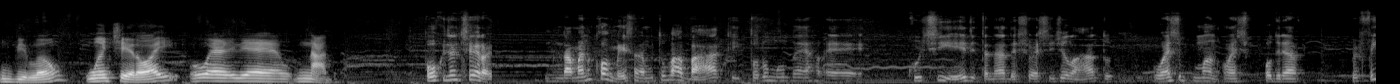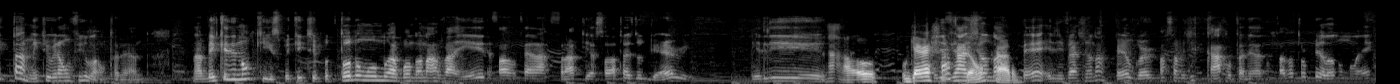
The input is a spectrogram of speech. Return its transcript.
um vilão, um anti-herói ou é- ele é um nada? pouco de anti-herói. Ainda mais no começo, né? Muito babaca e todo mundo é, é, curte ele, tá ligado? Deixa o Ash de lado. O Ash, mano, o Ash poderia perfeitamente virar um vilão, tá ligado? Ainda bem que ele não quis, porque, tipo, todo mundo abandonava ele, falava que era fraco, ia só atrás do Gary. Ele. Ah, o, o Gary é Ele chatão, viajando cara. a pé, ele viajando a pé, o Gary passava de carro, tá ligado? Tava atropelando o moleque.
